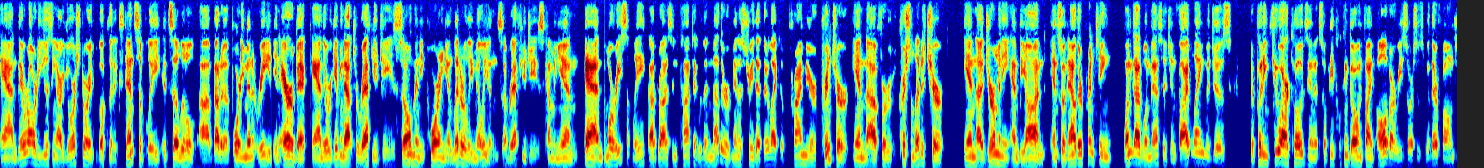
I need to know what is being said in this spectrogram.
and they were already using our Your Story booklet extensively. It's a little uh, about a 40 minute read in Arabic, and they were giving it out to refugees. So many pouring in, literally millions of refugees coming in. And more recently, God brought us into contact with another ministry that they're like a premier printer in uh, for Christian literature in uh, Germany and beyond. And so now they're printing One God, One Message in five languages. They're putting QR codes in it so people can go and find all of our resources with their phones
